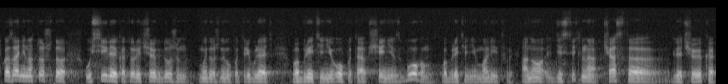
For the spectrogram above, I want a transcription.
Указание на то, что усилия, которые человек должен, мы должны употреблять в обретении опыта общения с Богом, в обретении молитвы, оно действительно часто для человека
